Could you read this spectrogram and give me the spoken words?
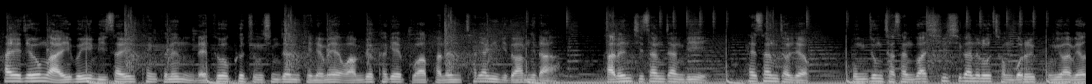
하해제용 IV 미사일 탱크는 네트워크 중심전 개념에 완벽하게 부합하는 차량이기도 합니다. 다른 지상 장비, 해상 전력, 공중 자산과 실시간으로 정보를 공유하며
